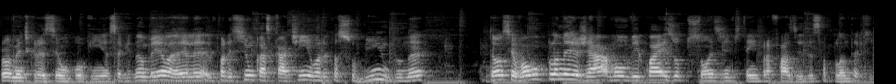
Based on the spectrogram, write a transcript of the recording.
Provavelmente cresceu um pouquinho essa aqui também. Ela, ela, ela parecia um cascatinho, agora está subindo, né? Então, assim, vamos planejar, vamos ver quais opções a gente tem para fazer dessa planta aqui.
